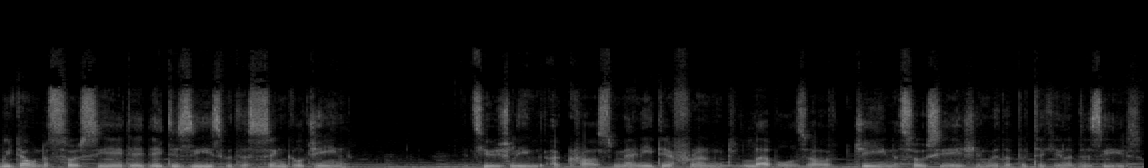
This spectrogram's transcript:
We don't associate a, disease with a single gene. It's usually across many different levels of gene association with a particular disease.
